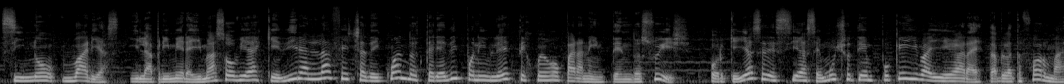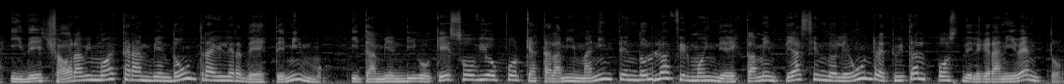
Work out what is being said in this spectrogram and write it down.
sino varias. Y la primera y más obvia es que dirán la fecha de cuándo estaría disponible este juego para Nintendo Switch porque ya se decía hace mucho tiempo que iba a llegar a esta plataforma y de hecho ahora mismo estarán viendo un tráiler de este mismo. Y también digo que es obvio porque hasta la misma Nintendo lo afirmó indirectamente haciéndole un retweet al post del gran evento.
